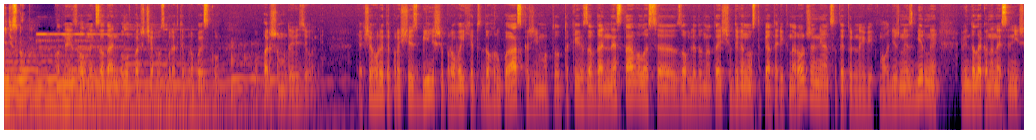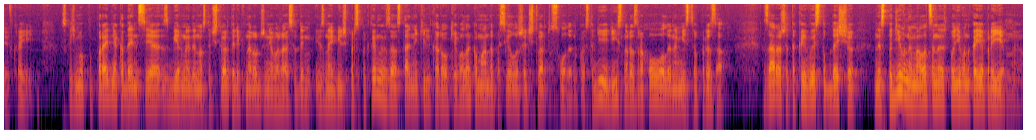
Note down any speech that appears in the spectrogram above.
Вітіскоп. Одне із головних завдань було в першу чергу зберегти прописку у першому дивізіоні. Якщо говорити про щось більше, про вихід до групи А, скажімо, то таких завдань не ставилося з огляду на те, що 95-й рік народження, це титульний вік молодіжної збірної, він далеко не найсильніший в країні. Скажімо, попередня каденція збірної 94-й рік народження вважався одним із найбільш перспективних за останні кілька років, але команда посіла лише четверту сходинку. Ось тоді дійсно розраховували на місце в призах. Зараз же такий виступ дещо несподіваним, але ця несподіванка є приємною.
